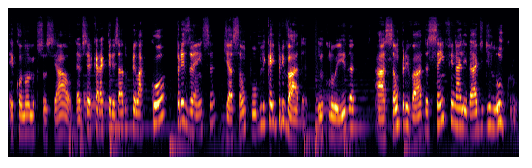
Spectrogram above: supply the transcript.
econômico-social deve ser caracterizado pela copresença de ação pública e privada, incluída a ação privada sem finalidade de lucro.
